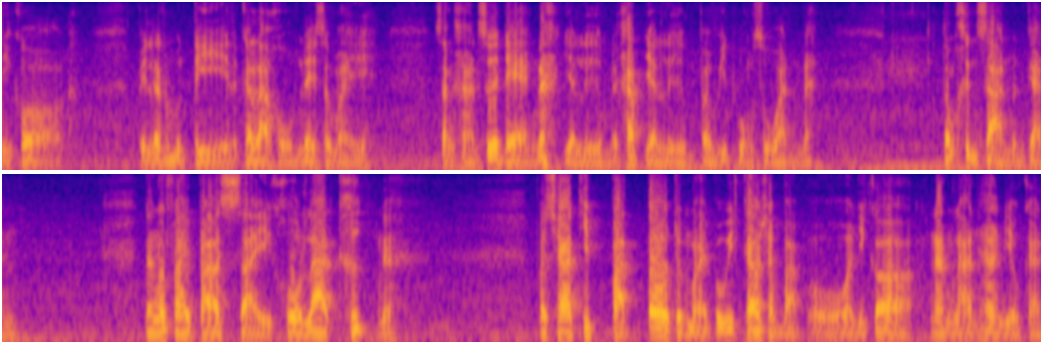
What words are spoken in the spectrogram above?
นี่ก็เป็นรัฐมนตรีกลาโหมในสมัยสังหารเสื้อแดงนะ อย่าลืมนะครับ อย่าลืมประวิตรวงสุวรรณนะ ต้องขึ้นศาลเหมือนกัน นั่งรถไฟปลาใสโคราชคึกนะ ประชาธิปัตย์โต้จดหมายประวิตรเก้าฉบับ โอ้อันนี้ก็นั่งร้านห้างเดียวกัน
